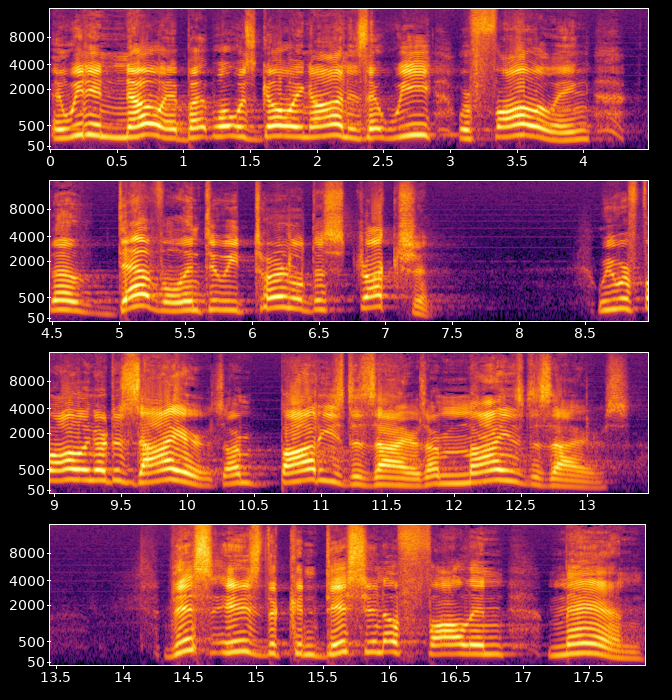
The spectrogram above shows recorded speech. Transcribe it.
And we didn't know it, but what was going on is that we were following the devil into eternal destruction. We were following our desires, our body's desires, our mind's desires. This is the condition of fallen man.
